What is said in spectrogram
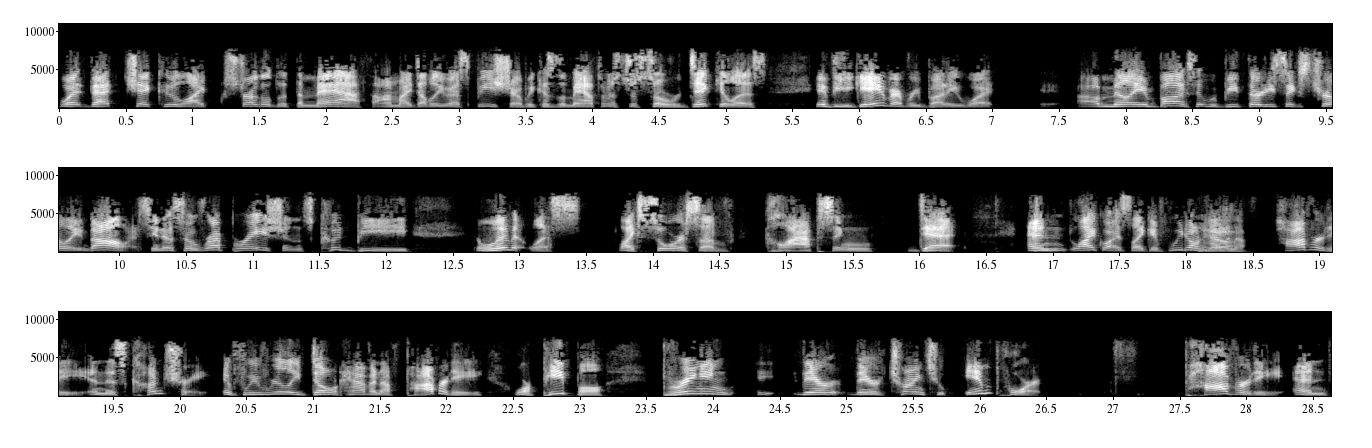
What that chick who like struggled with the math on my WSB show because the math was just so ridiculous if you gave everybody what a million bucks, it would be $36 trillion, you know, so reparations could be limitless, like source of collapsing debt. And likewise, like if we don't have enough poverty in this country, if we really don't have enough poverty or people bringing, they're, they're trying to import poverty and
